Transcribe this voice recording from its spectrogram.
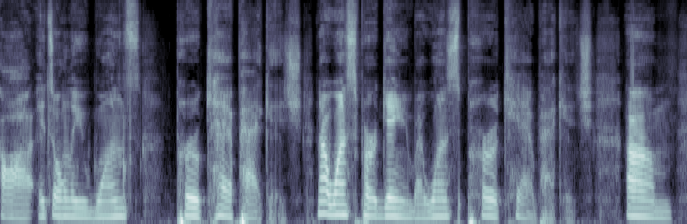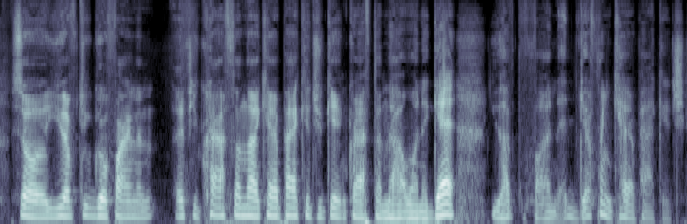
Uh it's only once per care package. Not once per game, but once per care package. Um so you have to go find an if you craft on that care package, you can't craft on that one again. You have to find a different care package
